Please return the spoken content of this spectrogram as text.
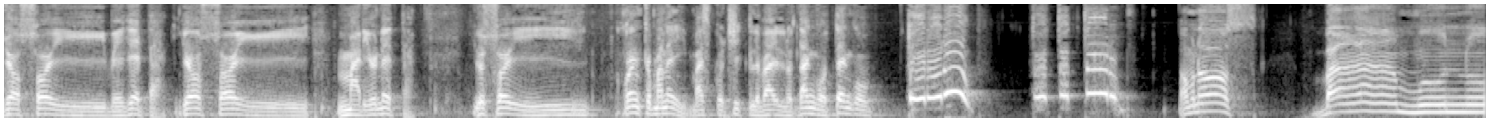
yo soy Vegeta, yo soy Marioneta, yo soy Juan Camaney, más cochicle bailo tango, tengo. ¡Vámonos! ¡Vámonos!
